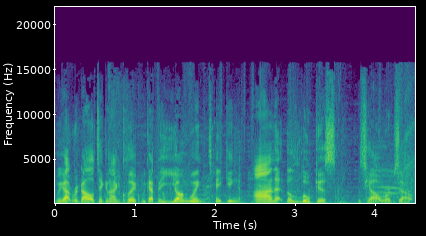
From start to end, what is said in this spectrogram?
we got Regalo taking on Clique. We got the Young Link taking on the Lucas. Let's see how it works out.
